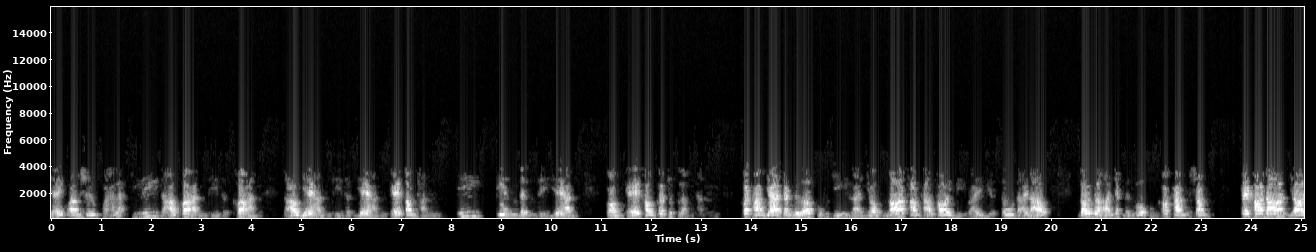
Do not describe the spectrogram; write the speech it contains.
dạy quan sư quả là chí lý, đạo khó hành thì thực khó hành, đạo dễ hành thì thực dễ hành, kẻ tâm thành, ý kiên định thì dễ hành. Còn kẻ không có chút lòng có tham gia chăng nữa cũng chỉ là nhòm ngó tham khảo thôi. Vì vậy, việc tu đại đạo đối với họ nhất định vô cùng khó khăn. Xong, cái khó đó do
